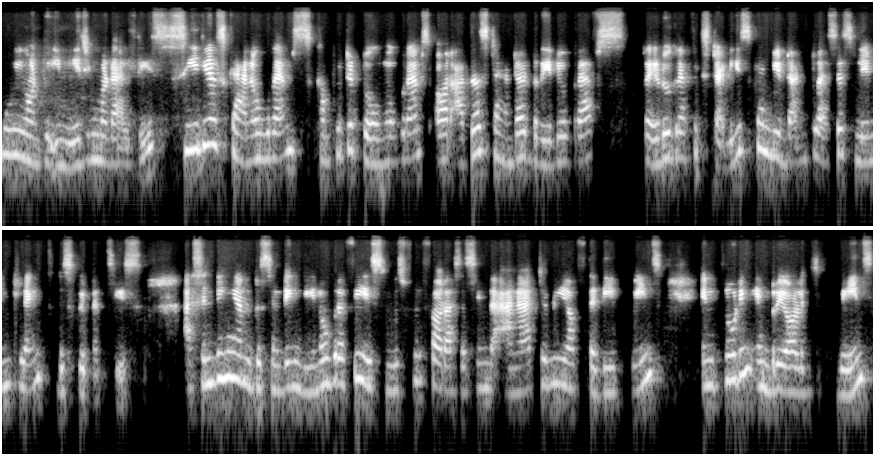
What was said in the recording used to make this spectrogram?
Moving on to imaging modalities, serial scanograms, computed tomograms, or other standard radiographs radiographic studies can be done to assess limb length discrepancies. Ascending and descending venography is useful for assessing the anatomy of the deep veins, including embryologic veins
